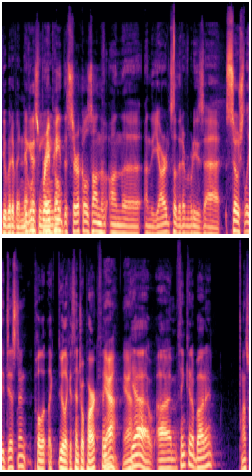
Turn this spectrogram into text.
do a bit of a You're gonna spray angle. paint the circles on the on the on the yard so that everybody's uh, socially distant. pull it like do like a Central Park thing. Yeah, yeah. yeah. I'm thinking about it. That's.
